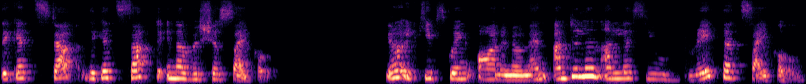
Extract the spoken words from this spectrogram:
they get stuck they get sucked in a vicious cycle you know it keeps going on and on and until and unless you break that cycle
